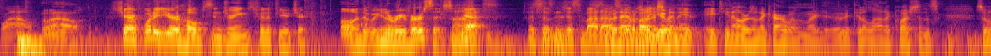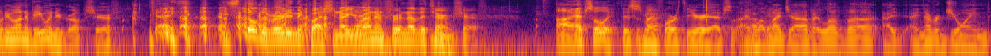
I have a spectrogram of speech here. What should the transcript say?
Wow. Wow. Sheriff, what are your hopes and dreams for the future? Oh, then we're going to reverse this, huh? Yes, this isn't just about us. What happens about when you? I spend eight- 18 hours in a car with them. I get, a lot of questions. So, what do you want to be when you grow up, Sheriff? He's still diverting the question. Are you running for another term, sheriff? Uh, absolutely. This is my Yeah. fourth year. Absolutely. I love my job. I love, uh, I, I never joined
